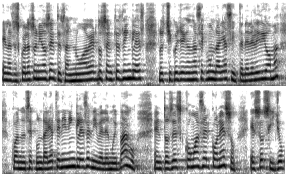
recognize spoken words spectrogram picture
en las escuelas unidocentes, al no haber docentes de inglés, los chicos llegan a secundaria sin tener el idioma, cuando en secundaria tienen inglés el nivel es muy bajo. Entonces, ¿cómo hacer con eso? Eso, si yo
